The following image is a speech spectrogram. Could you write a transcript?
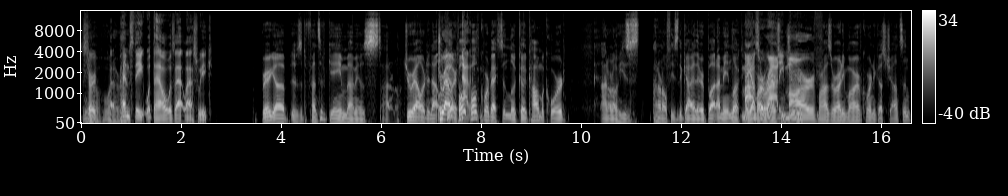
to start. Yeah, Uh. Penn State. What the hell was that last week? Very uh, it was a defensive game. I mean, it was I don't know. Drew Allar did not Drew look Allar's good. Both, both quarterbacks didn't look good. Kyle McCord, I don't know. He's I don't know if he's the guy there, but I mean, look, Maserati Marv. Maserati Marv, according to Gus Johnson.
